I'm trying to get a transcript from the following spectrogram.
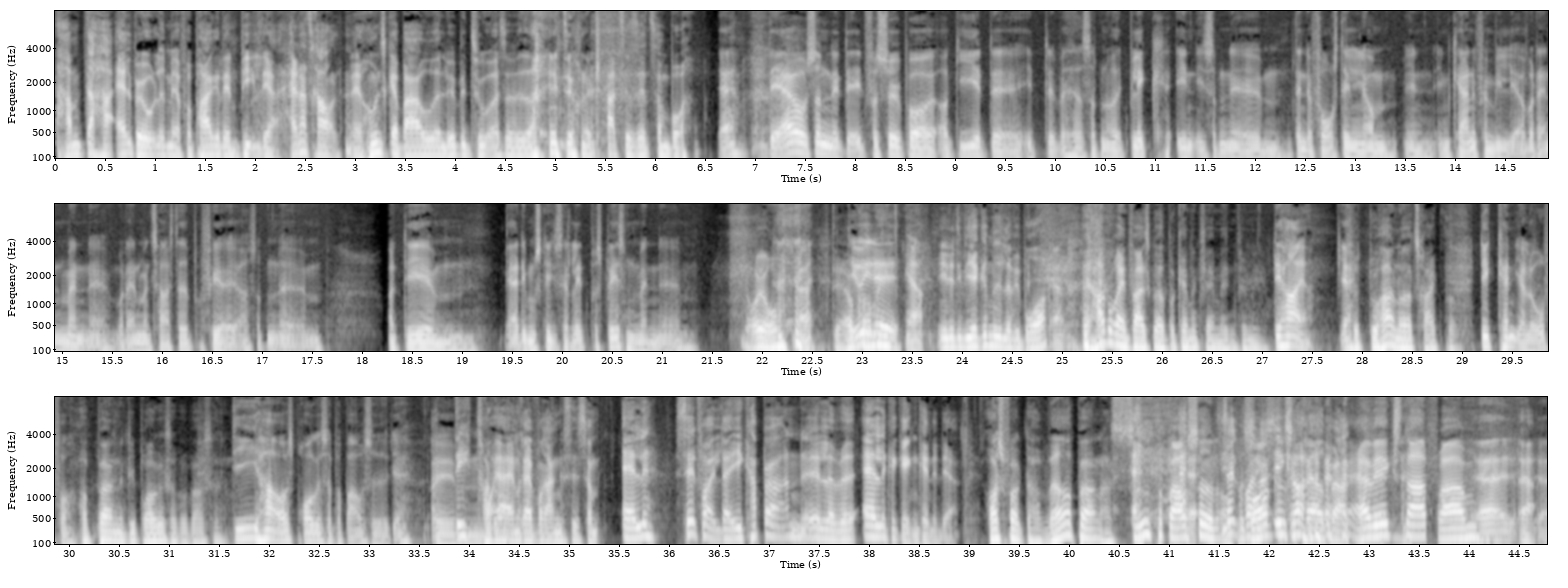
ham, der har alt bøvlet med at få pakket den bil der, han er travlt, men hun skal bare ud og løbe en tur og så videre, indtil hun er klar til at sætte sig ombord. Ja, det er jo sådan et, et forsøg på at, at give et, øh, et, hvad hedder sådan noget, et blik ind i sådan, øh, den der forestilling om en, en kernefamilie, og hvordan man, øh, hvordan man tager afsted på ferie og sådan. Øh, og det, øh, ja, det er måske sat lidt på spidsen, men øh, Jo, jo. Ja. Det er jo, Det er jo et, øh, ja, et af de virkemidler, vi bruger. ja, Men har du rent faktisk været på campingferie med din familie? det har jeg. Ja. Så du har noget at trække på. Det kan jeg love for. Og børnene, de brokkede sig på bagsiden. De har også brokket sig på bagsædet, ja. Øhm, Det tror jeg er en reference, som alle, selv folk, der ikke har børn, eller hvad, alle kan genkende der. Også folk, der har været børn, har siddet på bagsiden og selv folk, der brokket ikke har sig. været børn. Er vi ikke snart fremme? Ja, ja. Ja. ja.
